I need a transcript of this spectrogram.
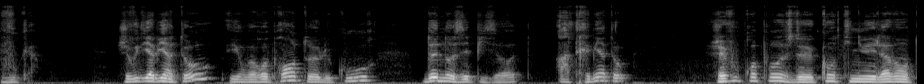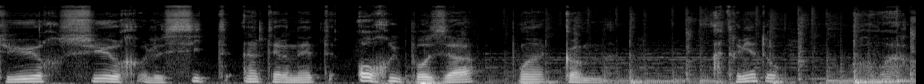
VUCA. Je vous dis à bientôt et on va reprendre le cours de nos épisodes à très bientôt. Je vous propose de continuer l'aventure sur le site internet oruposa.com. À très bientôt. Au revoir.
